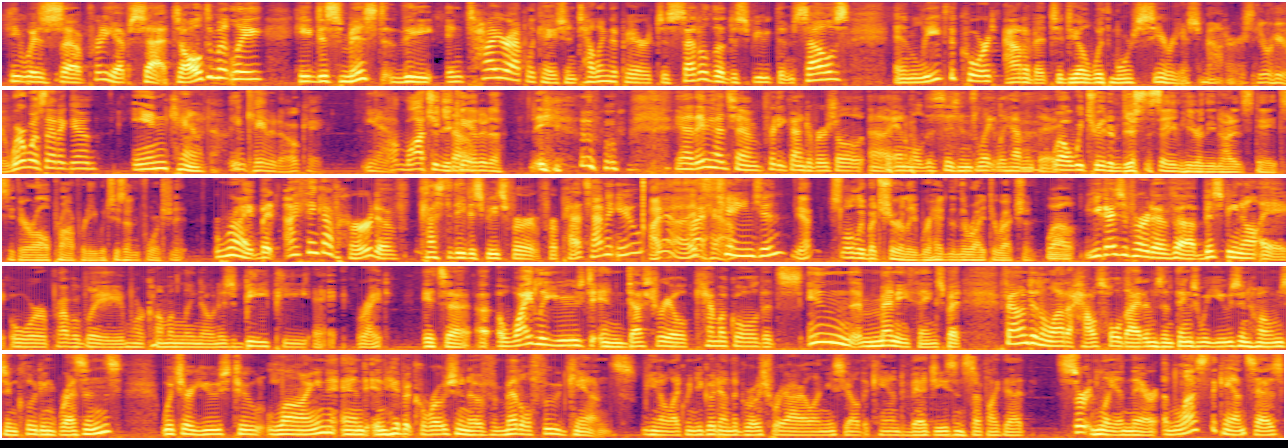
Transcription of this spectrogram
He was uh, pretty upset. Ultimately, he dismissed the entire application, telling the pair to settle the dispute themselves and leave the court out of it to deal with more serious matters. Here, here. Where was that again? In Canada. In Canada, okay. Yeah. I'm watching you, So- Canada. yeah, they've had some pretty controversial uh, animal decisions lately, haven't they? Well, we treat them just the same here in the United States. They're all property, which is unfortunate. right, but I think I've heard of custody disputes for, for pets, haven't you? I, Yeah, I it's have. changing. Yep. Slowly but surely, we're heading in the right direction. Well, you guys have heard of uh, bisphenol A, or probably more commonly known as BPA, right? It's a, a widely used industrial chemical that's in many things, but found in a lot of household items and things we use in homes, including resins, which are used to line and inhibit corrosion of metal food cans. You know, like when you go down the grocery aisle and you see all the canned veggies and stuff like that. Certainly in there, unless the can says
